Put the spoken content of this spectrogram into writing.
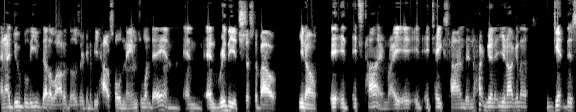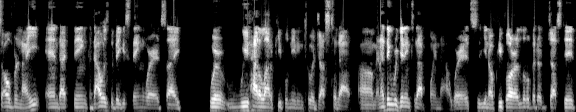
And I do believe that a lot of those are going to be household names one day. And, and, and really it's just about you know, it, it it's time, right? It, it, it takes time. They're not gonna, you're not gonna get this overnight. And I think that was the biggest thing where it's like, where we've had a lot of people needing to adjust to that. Um, and I think we're getting to that point now where it's, you know, people are a little bit adjusted.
